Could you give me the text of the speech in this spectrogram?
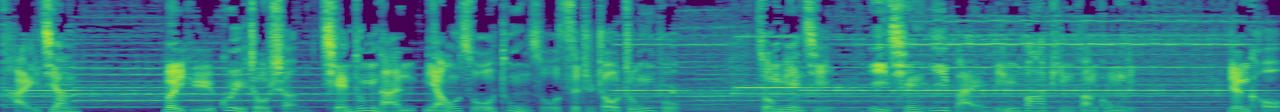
台江，位于贵州省黔东南苗族侗族自治州中部。总面积一千一百零八平方公里，人口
